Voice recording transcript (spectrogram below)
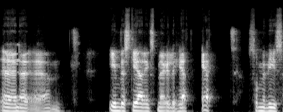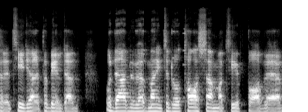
eh, eh investeringsmöjlighet 1 som vi visade tidigare på bilden. Och där behöver man inte då ta samma typ av eh,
